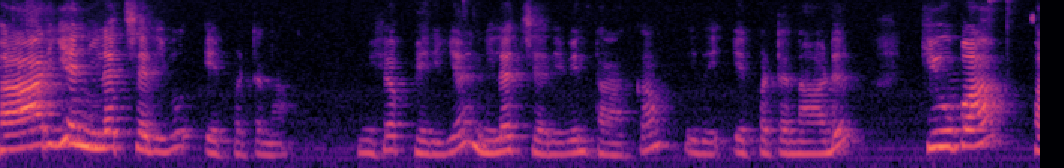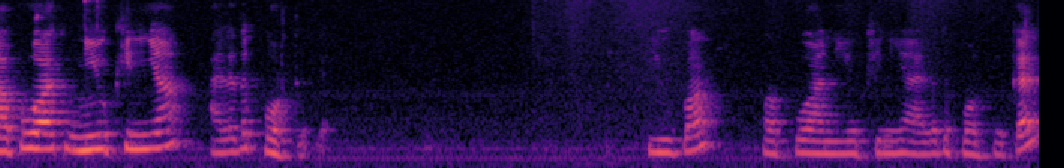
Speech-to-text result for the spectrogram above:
பாரிய நிலச்சரிவு ஏற்பட்ட நாடு. மிகப்பெரிய நிலச்சரிவின் தாக்கம் இது ஏற்பட்ட நாடு. கியூபா பப்புவா நியூகினியா அல்லது Portugal. Cuba Papua New Guinea அல்லது போர்த்துகல்.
